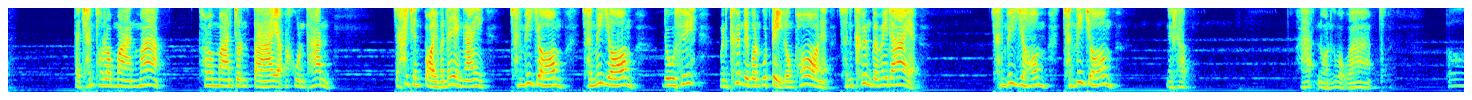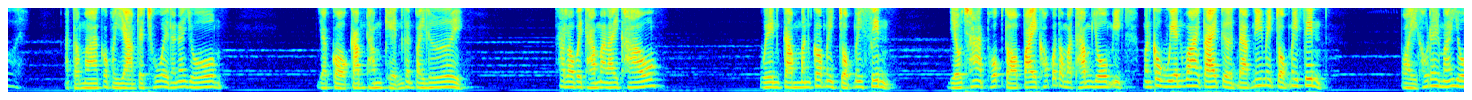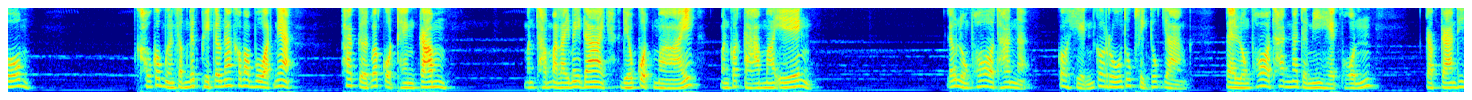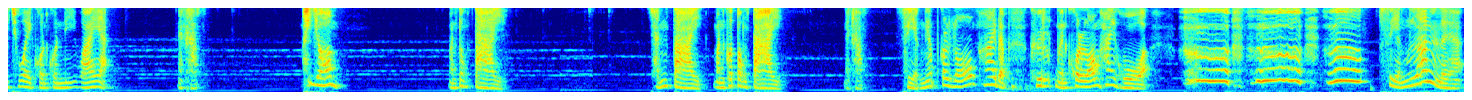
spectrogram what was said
แต่ฉันทรมานมาก ทรมานจนตายอะ พระคุณท่าน จะให้ฉันปล่อยมันได้ยังไง ฉันไม่ยอม ฉันไม่ยอม ดูสิ มันขึ้นไปบนกุฏิหลวงพ่อเนี่ย ฉันขึ้นไปไม่ได้อะฉันไม่ยอม ฉันไม่ยอมนะครับ พระนนท์ก็บอกว่า โอ้ยอาตมาก็พยายามจะช่วยแล้วนะโยม อย่าก่อกรรมทำเข็นกันไปเลย ถ้าเราไปทำอะไรเขา เวรกรรมมันก็ไม่จบไม่สิ้น เดี๋ยวชาติภพต่อไปเขาก็ต้องมาทำโยมอีก มันก็เวียนว่ายตายเกิดแบบนี้ไม่จบไม่สิ้น ปล่อยเขาได้ไหมโยม เขาก็เหมือนสำนึกผิดแล้วนะเขามาบวชเนี่ย ถ้าเกิดว่ากฎแห่งกรรม มันทำอะไรไม่ได้ เดี๋ยวกฎหมาย มันก็ตามมาเอง แล้วหลวงพ่อท่านน่ะ ก็เห็นก็รู้ทุกสิ่งทุกอย่าง แต่หลวงพ่อท่านน่าจะมีเหตุผล กับการที่ช่วยคนคนนี้ไว้อะนะครับ ไม่ยอม มันต้องตาย ฉันตายมันก็ต้องตายนะครับ เสียงเนี้ยก็ร้องไห้แบบ คือเหมือนคนร้องไห้โฮอะเสียงลั่นเลยฮะ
